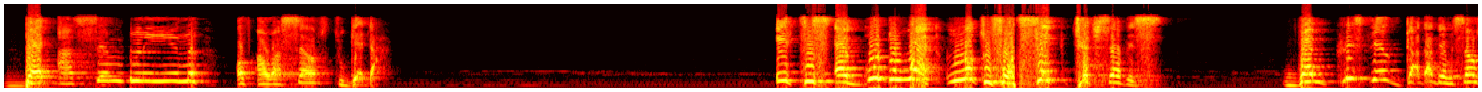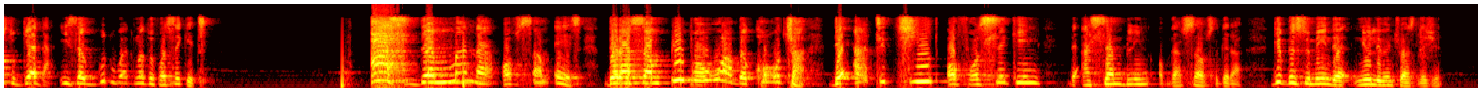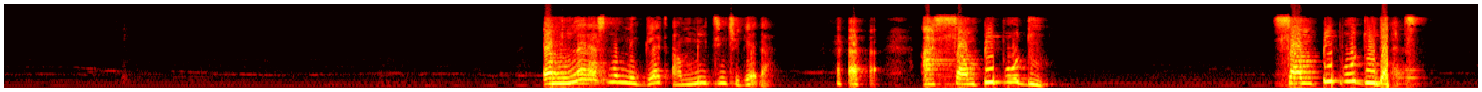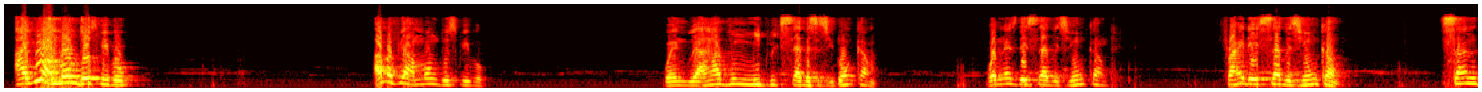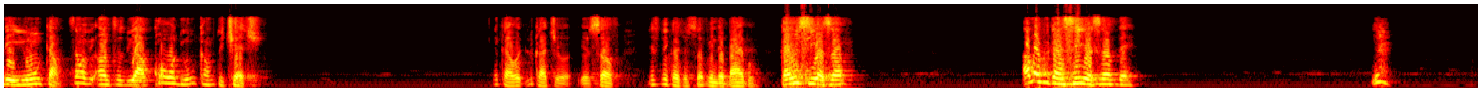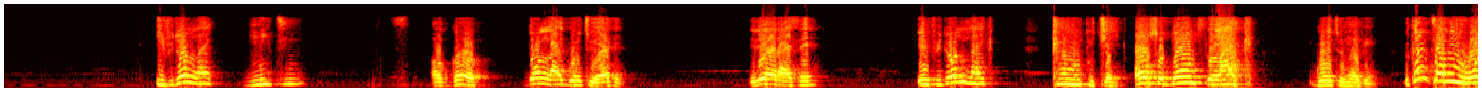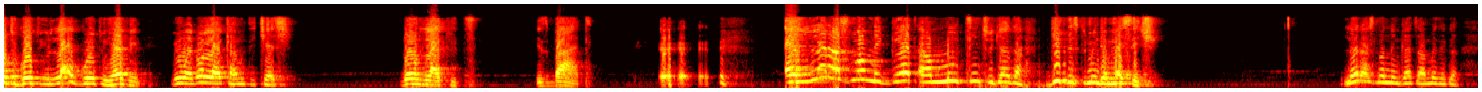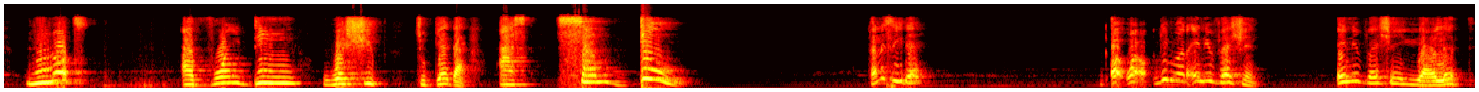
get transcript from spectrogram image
the assembling of ourselves together. It is a good work not to forsake church service. When Christians gather themselves together, it's a good work not to forsake it. The manner of some is. There are some people who have the culture, the attitude of forsaking the assembling of themselves together. Give this to me in the New Living Translation. And let us not neglect our meeting together, as some people do. Some people do that. Are you among those people? How many of you are among those people? When we are having midweek services, you don't come. Wednesday service, you don't come. Friday service, you don't come. Sunday, you won't come. Some of you, until you are called, you won't come to church. Look at look at your, yourself. Just look at yourself in the Bible. Can you see yourself? How many of you can see yourself there? Yeah. If you don't like meeting of God, don't like going to heaven. Did you hear what I say? If you don't like coming to church, also don't like going to heaven. You can't tell me you want to go to, you like going to heaven. Meanwhile, don't like coming to church. Don't like it. it is bad. and let us not neglect our meeting together. Give this to me the message. Let us not neglect our meeting together. Not avoiding worship together as some do. Can you see that? Oh, well, give me any version. Any version you are led.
